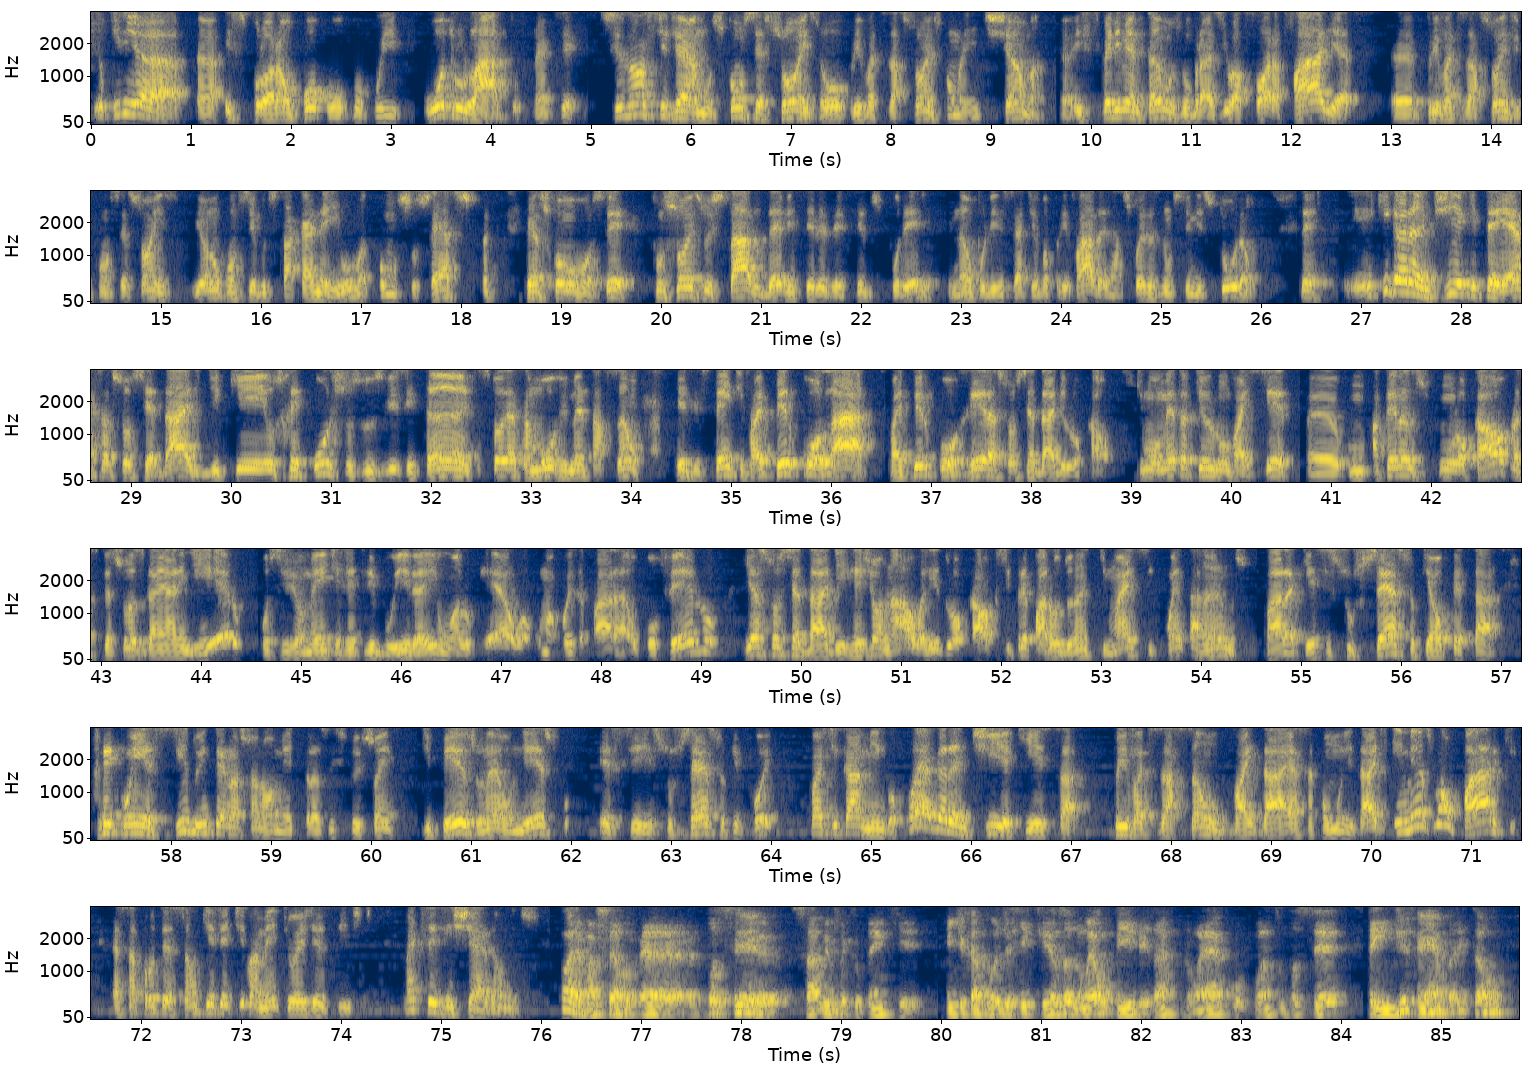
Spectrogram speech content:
Eu queria uh, explorar um pouco, o outro lado, né? Quer dizer, se nós tivermos concessões ou privatizações, como a gente chama, eh, experimentamos no Brasil afora falhas, eh, privatizações e concessões, e eu não consigo destacar nenhuma como sucesso, penso como você, funções do Estado devem ser exercidas por ele e não por iniciativa privada, as coisas não se misturam. E que garantia que tem essa sociedade de que os recursos dos visitantes, toda essa movimentação existente vai percolar, vai percorrer a sociedade local? Que momento aquilo não vai ser é, um, apenas um local para as pessoas ganharem dinheiro, possivelmente retribuir aí um aluguel, alguma coisa para o governo e a sociedade regional ali do local que se preparou durante mais de 50 anos para que esse sucesso que é o PETAR, reconhecido internacionalmente pelas instituições de peso, né, Unesco, esse sucesso que foi, vai ficar amigo. Qual é a garantia que essa privatização vai dar a essa comunidade e mesmo ao parque, essa proteção que efetivamente hoje existe? Como é que vocês enxergam isso? Olha, Marcelo, é, você sabe muito bem que indicador de riqueza não é o PIB, né? não é o quanto você tem de renda. Então,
